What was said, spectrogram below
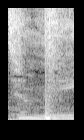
to me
